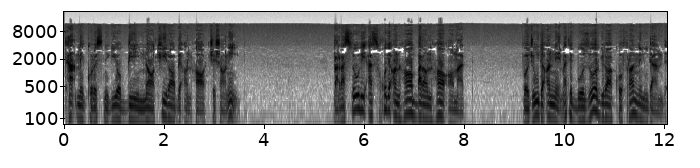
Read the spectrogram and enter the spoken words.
طعم گرسنگی و بیمناکی را به آنها چشانید. و رسولی از خود آنها بر آنها آمد. وجود آن نعمت بزرگ را کفران نمودند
